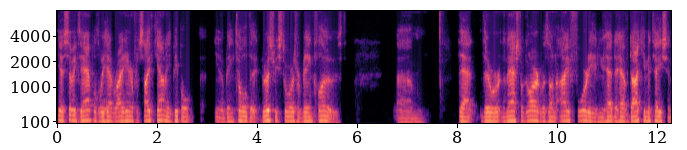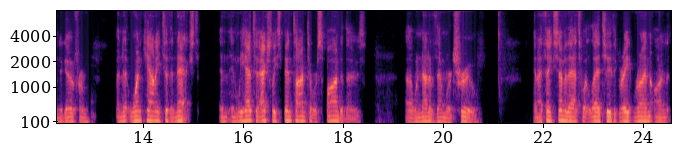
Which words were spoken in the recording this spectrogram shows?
you know some examples we had right here in Forsyth County. People, you know, being told that grocery stores were being closed. Um, that there were the National Guard was on I 40 and you had to have documentation to go from one county to the next. And, and we had to actually spend time to respond to those uh, when none of them were true. And I think some of that's what led to the great run on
